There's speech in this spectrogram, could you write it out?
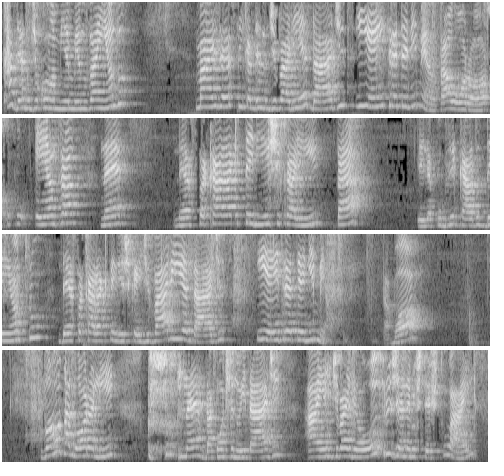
Caderno de economia menos ainda. Mas é assim, caderno de variedades e entretenimento, tá? O horóscopo entra, né, nessa característica aí, tá? Ele é publicado dentro dessa característica aí de variedades e entretenimento, tá bom? Vamos agora ali né, da continuidade. Aí a gente vai ver outros gêneros textuais,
